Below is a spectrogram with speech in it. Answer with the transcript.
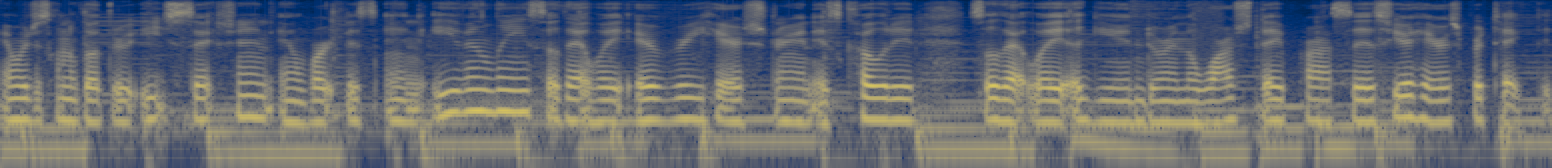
And we're just going to go through each section and work this in evenly so that way every hair strand is coated. So that way, again, during the wash day process, your hair is protected.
